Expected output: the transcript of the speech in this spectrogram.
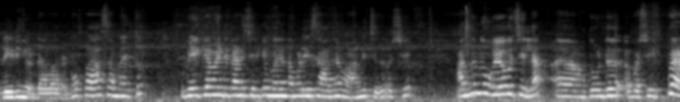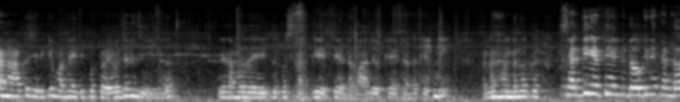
ബ്ലീഡിങ് ഉണ്ടാവാറുണ്ട്. അപ്പോൾ ആ സമയത്ത് ഉപയോഗിക്കാൻ വേണ്ടിയിട്ടാണ് ശരിക്കും പറഞ്ഞാൽ നമ്മൾ ഈ സാധനം വാങ്ങിച്ചത്. പക്ഷേ അന്നൊന്നും ഉപയോഗിച്ചില്ല. അതുകൊണ്ട് പക്ഷേ ഇപ്പോഴാണ് ആൾക്ക് ശരിക്കും പറഞ്ഞാൽ ഇതിപ്പോൾ പ്രയോജനം ചെയ്യുന്നത്. ഇത് നമ്മൾ ഇതിപ്പോൾ സ്നഗ്ഗി കെട്ടിയുണ്ട് വാലുമൊക്കെ ആയിട്ടുണ്ട് കെട്ടി. കണ്ടോ കണ്ടെന്നൊക്കെ സ്നഗ്ഗി കെട്ടി എന്റെ ഡോഗിനെ കണ്ടോ?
